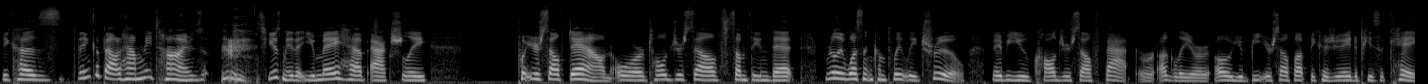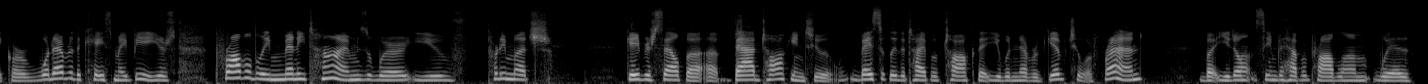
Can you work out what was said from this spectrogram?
because think about how many times, excuse me, that you may have actually put yourself down or told yourself something that really wasn't completely true. Maybe you called yourself fat or ugly or, oh, you beat yourself up because you ate a piece of cake or whatever the case may be. There's probably many times where you've pretty much gave yourself a, a bad talking to, basically the type of talk that you would never give to a friend but you don't seem to have a problem with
